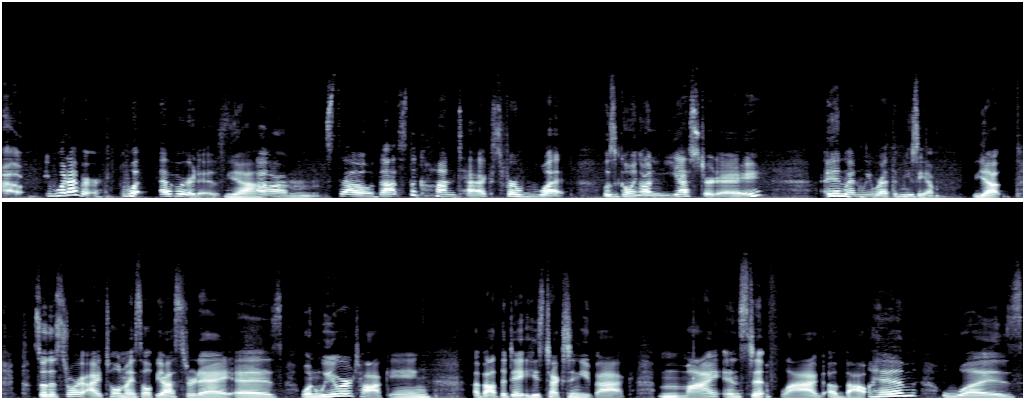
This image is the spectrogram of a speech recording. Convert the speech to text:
uh, whatever, whatever it is. Yeah. Um. So that's the context for what was going on yesterday And- when we were at the museum. Yep. So the story I told myself yesterday is when we were talking about the date he's texting you back, my instant flag about him was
